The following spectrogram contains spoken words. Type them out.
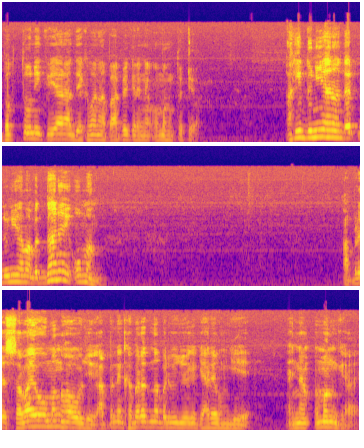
ભક્તોની ક્રિયાના દેખવાના પાપે કરીને ઉમંગ તૂટ્યો. આખી દુનિયાના દુનિયામાં બધાને ઉમંગ. આપણે સવાય ઉમંગ હોવો જોઈએ. આપણને ખબર જ ન પડવી જોઈએ કે ક્યારે ઊંઘીએ. એને ઉમંગ કહેવાય.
